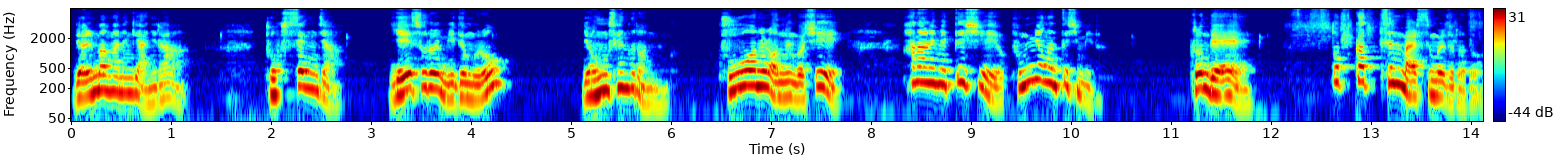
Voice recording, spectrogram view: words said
멸망하는 게 아니라 독생자, 예수를 믿음으로 영생을 얻는 것, 구원을 얻는 것이 하나님의 뜻이에요. 분명한 뜻입니다. 그런데 똑같은 말씀을 들어도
